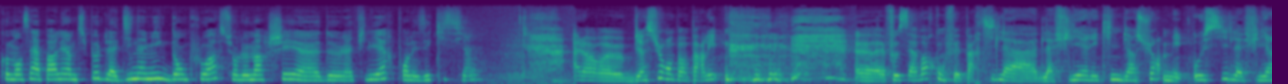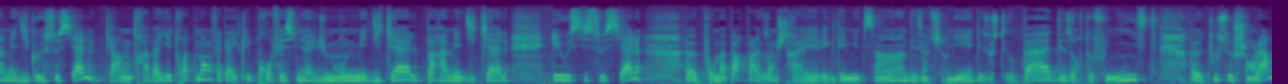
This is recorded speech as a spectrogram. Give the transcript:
commencer à parler un petit peu de la dynamique d'emploi sur le marché euh, de la filière pour les équiciens? Alors, euh, bien sûr, on peut en parler. Il euh, faut savoir qu'on fait partie de la, filière équine, bien sûr, mais aussi de la filière médico-sociale, car on travaille étroitement en fait avec les professionnels du monde médical, paramédical et aussi social. Euh, pour ma part, par exemple, je travaille avec des médecins, des infirmiers, des ostéopathes, des orthophonistes, tout ce champ-là.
